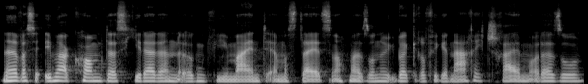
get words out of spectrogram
ne, was ja immer kommt, dass jeder dann irgendwie meint, er muss da jetzt nochmal so eine übergriffige Nachricht schreiben oder so.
